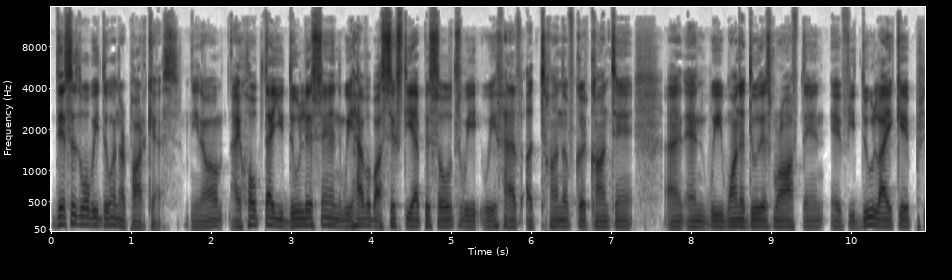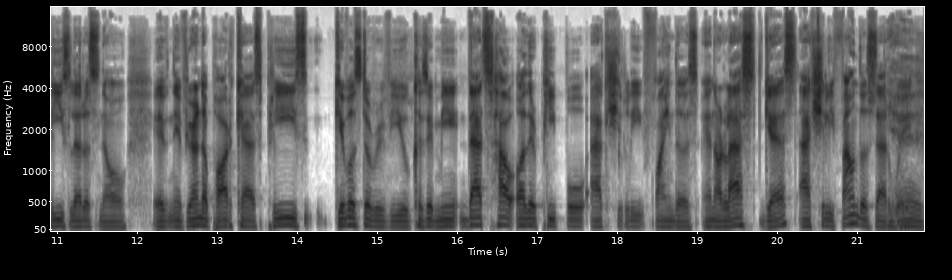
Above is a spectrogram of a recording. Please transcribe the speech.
this is what we do in our podcast. You know, I hope that you do listen. We have about 60 episodes. We, we have a ton of good content and, and we want to do this more often. If you do like it, please let us know. If, if you're on the podcast, please give us the review because it mean that's how other people actually find us. And our last guest actually found us that way,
